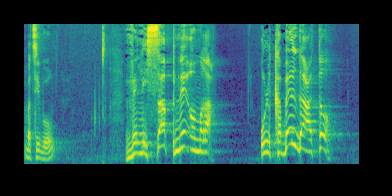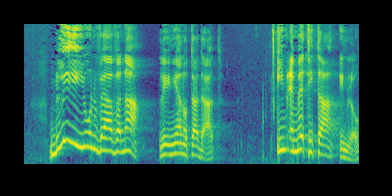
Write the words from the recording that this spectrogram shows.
בציבור, ולישא פני אומרה ולקבל דעתו בלי עיון והבנה לעניין אותה דעת, אם אמת איתה, אם לא.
